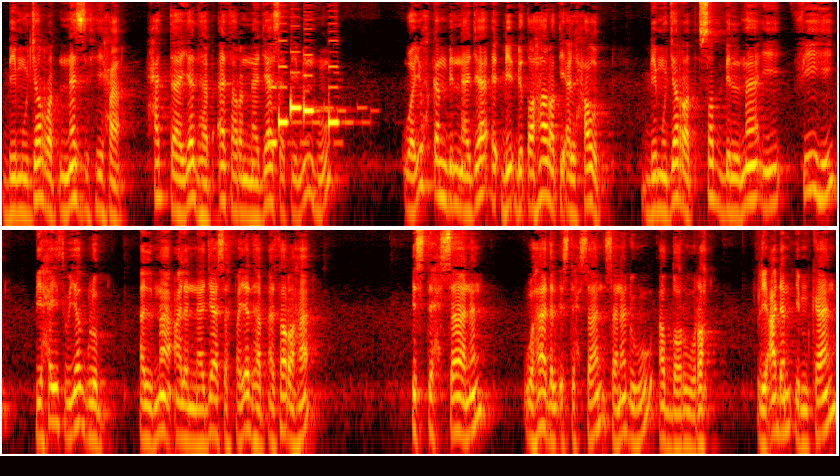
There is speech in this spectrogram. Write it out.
بمجرد نزهها حتى يذهب أثر النجاسة منه ويحكم بالنجا... بطهارة الحوض بمجرد صب الماء فيه بحيث يغلب الماء على النجاسة فيذهب أثرها استحسانا وهذا الاستحسان سنده الضرورة لعدم إمكان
